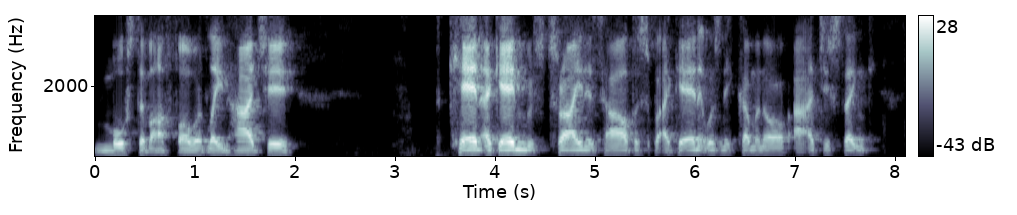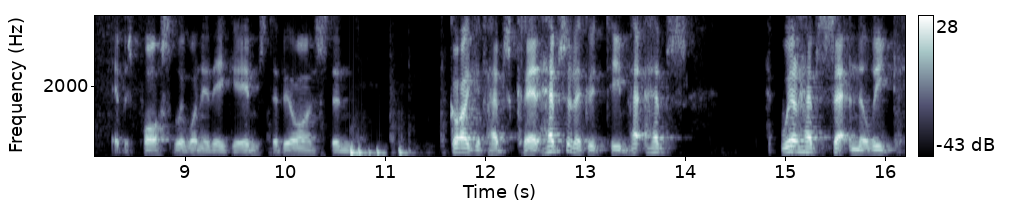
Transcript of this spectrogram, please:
most of our forward line, Hagi. Kent again was trying his hardest, but again it wasn't coming off. I just think it was possibly one of their games, to be honest. And got to give Hibs credit. Hibs are a good team. Hibs, where Hibs sit in the league,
